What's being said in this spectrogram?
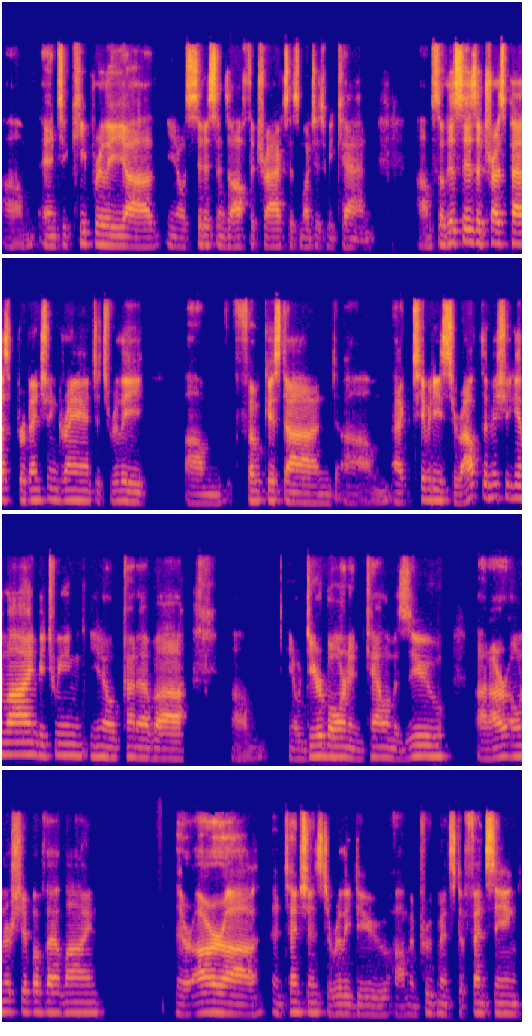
Um, and to keep really, uh, you know, citizens off the tracks as much as we can. Um, so this is a trespass prevention grant. It's really um, focused on um, activities throughout the Michigan line between, you know, kind of, uh, um, you know, Dearborn and Kalamazoo on our ownership of that line. There are uh, intentions to really do um, improvements to fencing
